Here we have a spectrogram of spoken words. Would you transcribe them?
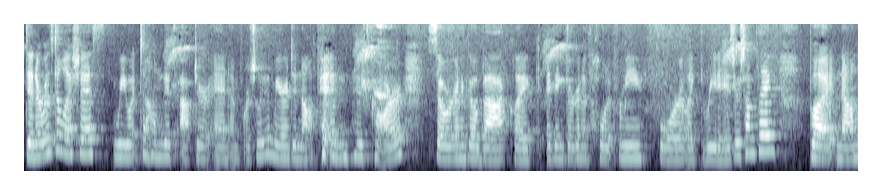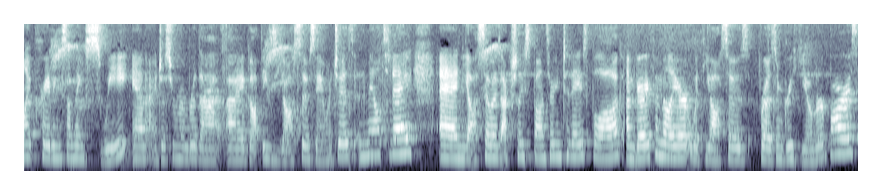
Dinner was delicious. We went to Home Goods after and unfortunately the mirror did not fit in his car. So we're gonna go back, like I think they're gonna hold it for me for like three days or something. But now I'm like craving something sweet and I just remember that I got these Yasso sandwiches in the mail today and Yasso is actually sponsoring today's vlog. I'm very familiar with Yasso's frozen Greek yogurt bars,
